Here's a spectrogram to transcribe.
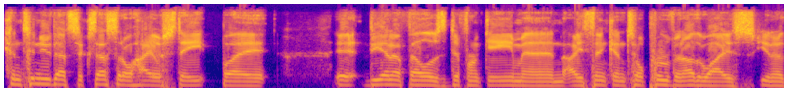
continued that success at Ohio State, but – it, the NFL is a different game, and I think until proven otherwise, you know,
